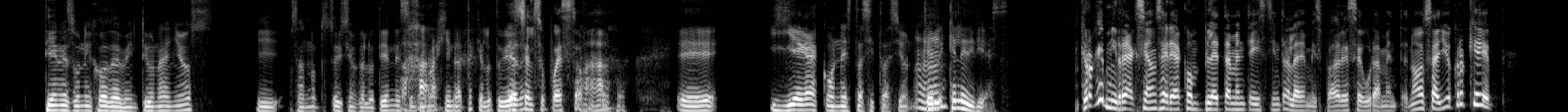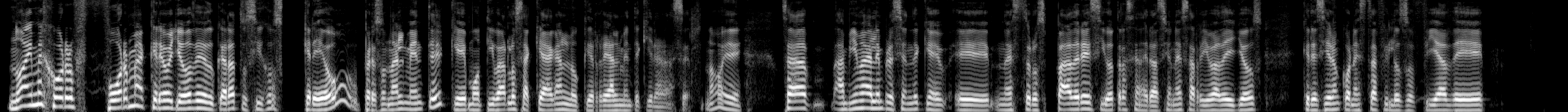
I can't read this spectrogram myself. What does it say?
tienes un hijo de 21 años y, o sea, no te estoy diciendo que lo tienes, imagínate que lo tuvieras. Es el supuesto. Ajá. eh, y llega con esta situación. ¿Qué, ¿Qué, le dirías? Creo que mi reacción sería completamente distinta a la de mis padres, seguramente, ¿no? O sea, yo creo que no hay mejor forma, creo yo, de educar a tus hijos, creo, personalmente, que motivarlos a que hagan lo que realmente quieran hacer, ¿no? Eh, o sea, a mí me da la impresión de que eh, nuestros padres y otras generaciones arriba de ellos crecieron con esta filosofía de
